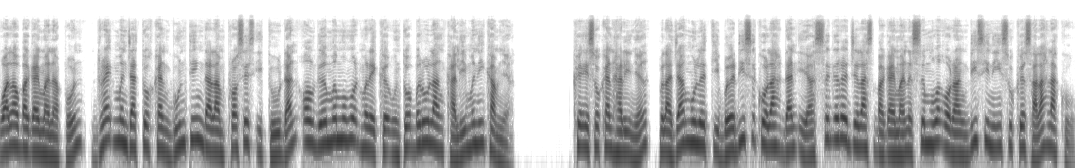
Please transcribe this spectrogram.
Walau bagaimanapun, Drake menjatuhkan gunting dalam proses itu dan Olga memungut mereka untuk berulang kali menikamnya. Keesokan harinya, pelajar mula tiba di sekolah dan ia segera jelas bagaimana semua orang di sini suka salah laku.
